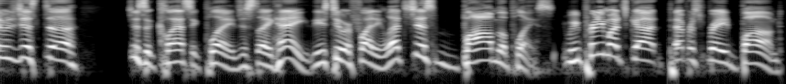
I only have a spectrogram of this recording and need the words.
it was just uh, just a classic play. Just like, hey, these two are fighting. Let's just bomb the place. We pretty much got pepper sprayed, bombed.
